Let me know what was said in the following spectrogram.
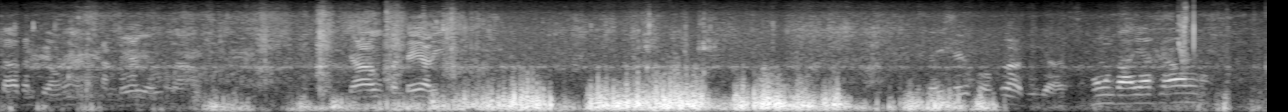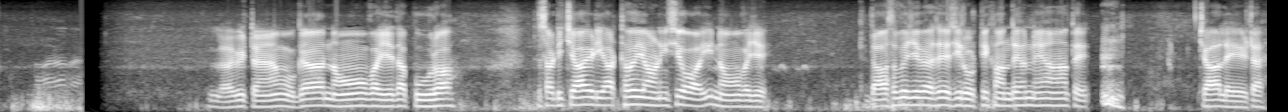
ਚਾਹ ਤਨ ਪਿਆਉਣੇ ਆ ਕੰਡੇ ਆ ਜਾਊ ਚਾਹ। ਚਾਹ ਉਹ ਕੰਡੇ ਵਾਲੀ ਜੈਸੇ ਨੂੰ ਭੁੱਖ ਲੱਗ ਗਈ ਯਾਰ ਹੁੰਦਾ ਯਾਰ ਚਾਹ ਲਾਇਆ ਲੈ ਵੀ ਟਾਈਮ ਹੋ ਗਿਆ 9 ਵਜੇ ਦਾ ਪੂਰਾ। ਤੇ ਸਾਡੀ ਚਾਹ ਜਿਹੜੀ 8 ਵਜੇ ਆਉਣੀ ਸੀ, ਉਹ ਆਈ 9 ਵਜੇ। ਤੇ 10 ਵਜੇ ਵੈਸੇ ਅਸੀਂ ਰੋਟੀ ਖਾਂਦੇ ਹੁੰਨੇ ਆ ਤੇ ਚਾਹ ਲੇਟ ਹੈ।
